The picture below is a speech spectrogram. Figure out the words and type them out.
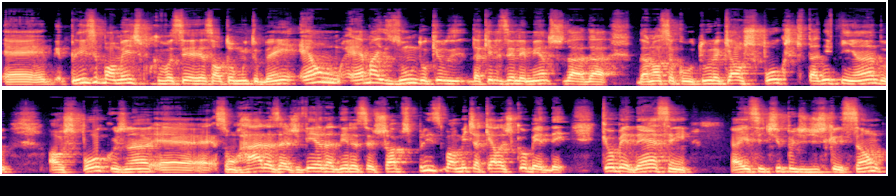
é, principalmente porque você ressaltou muito bem, é, um, é mais um do que daqueles elementos da, da, da nossa cultura que aos poucos, que está definhando aos poucos, né, é, é, são raras as verdadeiras shops, principalmente aquelas que, obede que obedecem a esse tipo de descrição,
